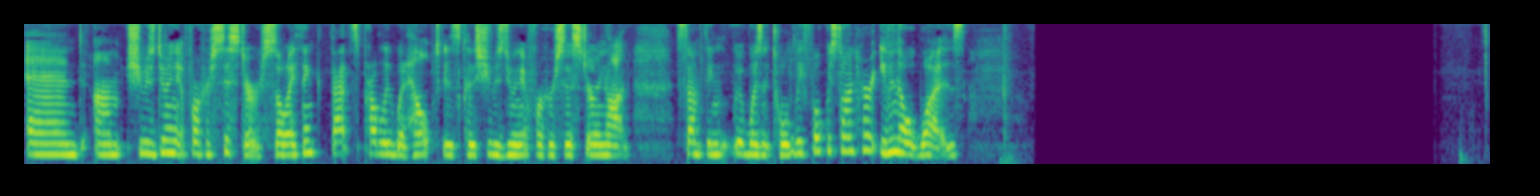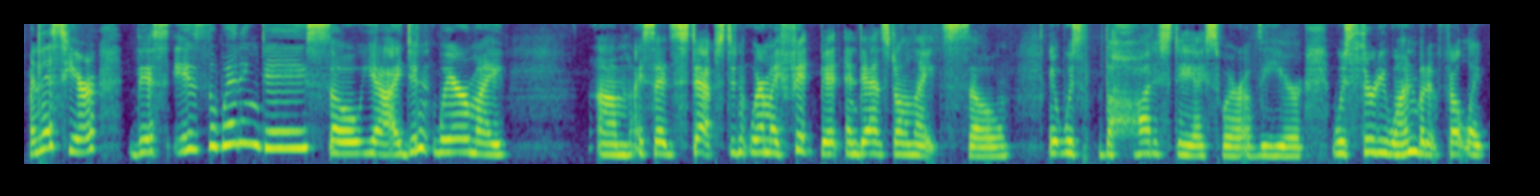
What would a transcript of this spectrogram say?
and um, she was doing it for her sister. So I think that's probably what helped, is because she was doing it for her sister and not something, it wasn't totally focused on her, even though it was. And this here, this is the wedding day. So yeah, I didn't wear my, um, I said steps, didn't wear my Fitbit and danced all night. So it was the hottest day, I swear, of the year. It was 31, but it felt like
